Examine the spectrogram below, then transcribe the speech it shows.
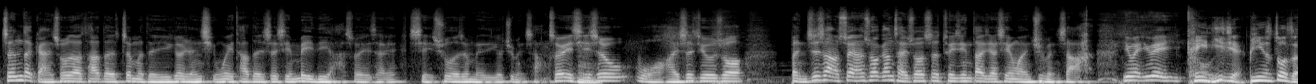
真的感受到它的这么的一个人情味，它的这些魅力啊，所以才写出了这么一个剧本杀。所以其实我还是就是说。本质上，虽然说刚才说是推荐大家先玩剧本杀，因为因为可以理解，毕竟是作者。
